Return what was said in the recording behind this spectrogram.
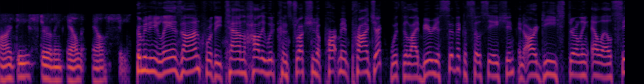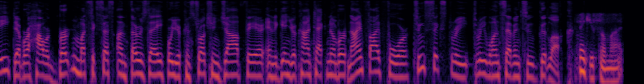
RD Stirling LLC. community liaison for the Town Hollywood Construction Apartment Project with the Liberia Civic Association and RD Stirling LLC, Deborah Howard Burton. Much success on Thursday for your construction job fair. And again, your contact number 954 263 3172. Good luck. Thank you so much.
